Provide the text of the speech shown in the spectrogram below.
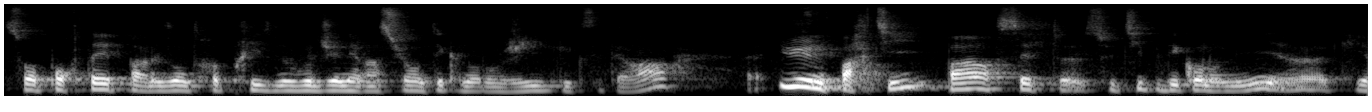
soit portée par les entreprises de nouvelle génération technologique, etc., une partie par cette, ce type d'économie hein, qui,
